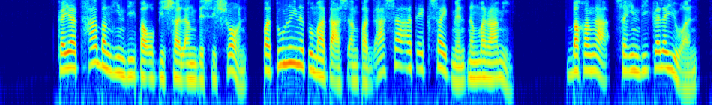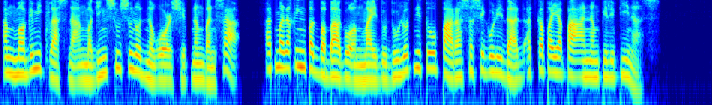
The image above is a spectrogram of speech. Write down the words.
Kaya't habang hindi pa opisyal ang desisyon, patuloy na tumataas ang pag-asa at excitement ng marami. Baka nga, sa hindi kalayuan, ang Mogami class na ang maging susunod na warship ng bansa, at malaking pagbabago ang may dudulot nito para sa seguridad at kapayapaan ng Pilipinas.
